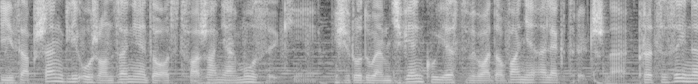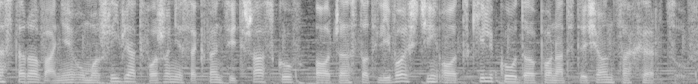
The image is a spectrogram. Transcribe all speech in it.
i zaprzęgli urządzenie do odtwarzania muzyki. Źródłem dźwięku jest wyładowanie elektryczne. Precyzyjne sterowanie umożliwia tworzenie sekwencji trzasków o częstotliwości od kilku do ponad tysiąca herców.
